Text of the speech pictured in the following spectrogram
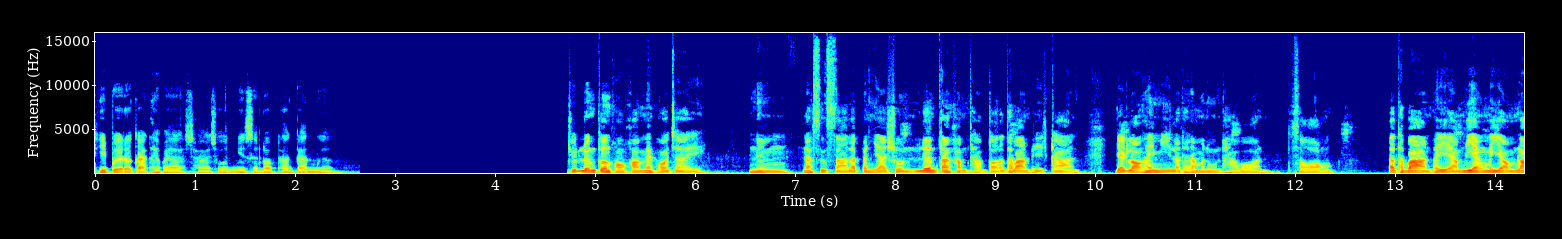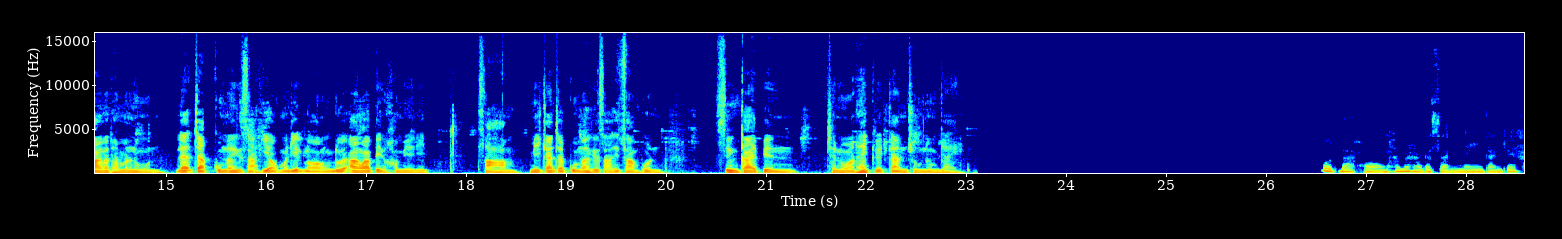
ที่เปิดโอกาสให้ประชาชนมีส่วนร่วมทางการเมือง จุดเริ่มต้นของความไม่พอใจ 1. นักศึกษาและปัญญาชนเริ่มตั้งคำถามต่อรัฐบาลเผด็จการเรียกร้องให้มีรัฐธรรมนูญถาวร 2. รัฐบาลพยายามเลี่ยงไม่ยอมร่างรัฐธรรมนูญ และจับกลุ่มนักศึกษาที่ออกมาเรียกร้อง โดยอ้างว่าเป็นคอมมิวนิสต์ 3. มีการจับกลุ่มนักศึกษา 13 คน ซึ่งกลายเป็นชนวนให้เกิดการชุมนุมใหญ่ บทบาทของพระมหากษัตริย์ในการแก้ไข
